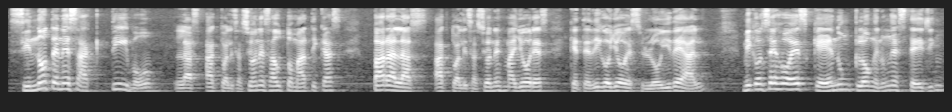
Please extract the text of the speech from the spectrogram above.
Si no tenés activo las actualizaciones automáticas para las actualizaciones mayores, que te digo yo es lo ideal, mi consejo es que en un clon, en un staging,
